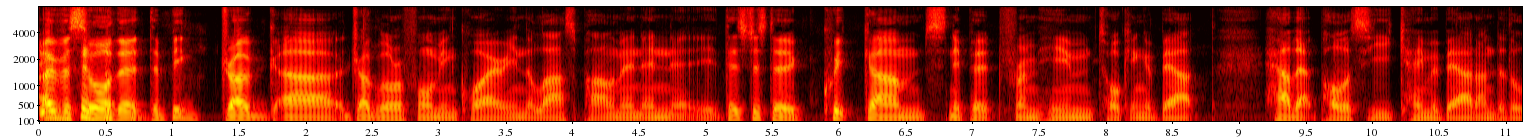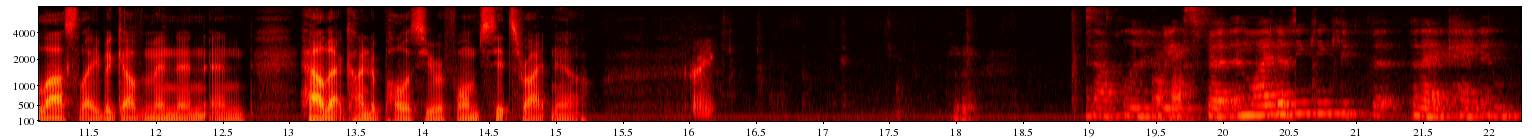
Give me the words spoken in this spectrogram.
oversaw the the big drug uh, drug law reform inquiry in the last Parliament. And it, there's just a quick um, snippet from him talking about how that policy came about under the last Labor government and and how that kind of policy reform sits right now. Our political uh-huh. expert. In light of thank you for, for that, Kate and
